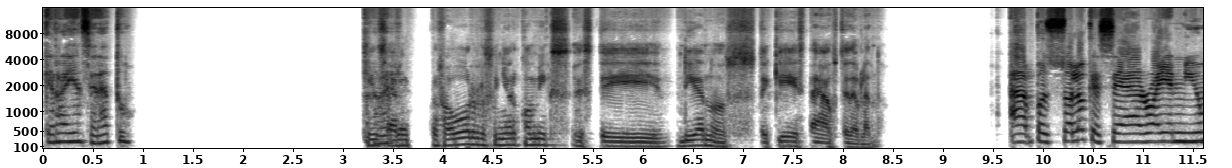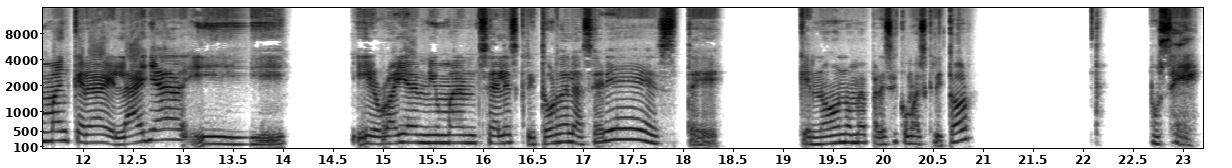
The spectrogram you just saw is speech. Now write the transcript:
¿Qué Ryan será tú? ¿Quién sabe? Por favor, señor cómics, este, díganos de qué está usted hablando. Ah, pues solo que sea Ryan Newman, que era el Aya, y, y Ryan Newman sea el escritor de la serie, este, que no, no me parece como escritor. No sé,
